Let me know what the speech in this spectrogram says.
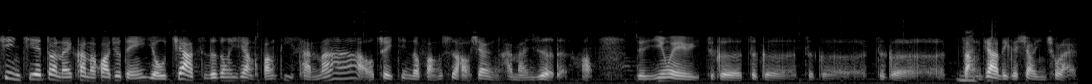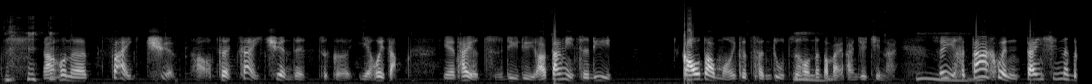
现阶段来看的话，就等于有价值的东西，像房地产啦，哦，最近的房市好像还蛮热的啊，就因为这个这个这个这个涨价的一个效应出来，然后呢，债券好，在债券的这个也会涨，因为它有值利率啊，当你值利率高到某一个程度之后，嗯那个买盘就进来，嗯所以很大家会很担心那个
